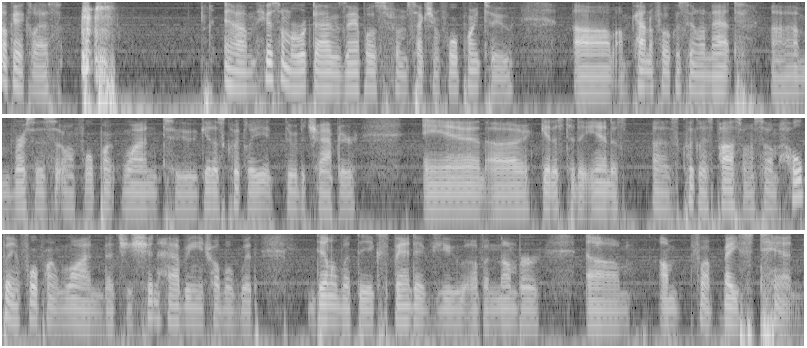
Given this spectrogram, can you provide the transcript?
Okay class, um, here's some worked out examples from section 4.2. Um, I'm kind of focusing on that um, versus on 4.1 to get us quickly through the chapter and uh, get us to the end as, as quickly as possible. So I'm hoping 4.1 that you shouldn't have any trouble with dealing with the expanded view of a number um, um, for base 10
